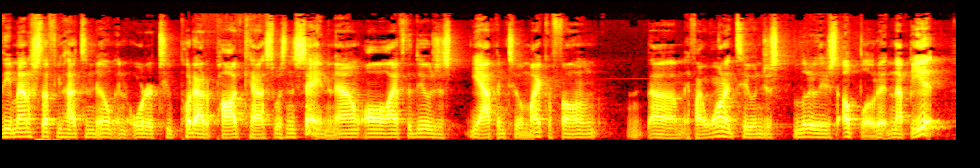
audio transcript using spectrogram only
the amount of stuff you had to know in order to put out a podcast was insane. Now all I have to do is just yap into a microphone um, if I wanted to and just literally just upload it and that be it,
